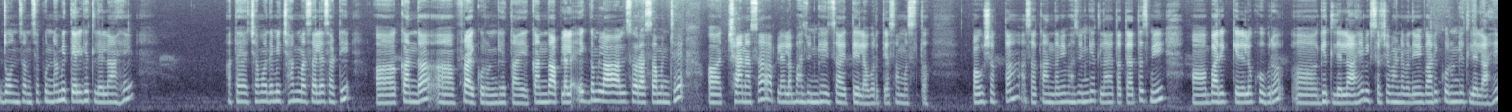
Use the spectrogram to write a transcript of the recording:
दोन चमचे पुन्हा मी तेल घेतलेलं आहे. आता याच्यामध्ये मी छान मसाल्यासाठी कांदा फ्राय करून घेत आहे. कांदा आपल्याला एकदम लालसर असा म्हणजे छान असा आपल्याला भाजून घ्यायचा आहे तेलावरती असा मस्त. पाहू शकता. असा कांदा मी भाजून घेतला आहे आता त्यातच मी बारीक केलेलं खोबरं घेतलेलं आहे. मिक्सरच्या भांड्यामध्ये मी बारीक करून घेतलेलं आहे.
